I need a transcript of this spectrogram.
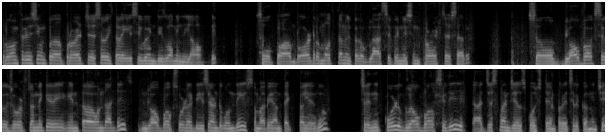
క్రోమ్ ఫినిషింగ్ ప్రొవైడ్ చేస్తారు ఇక్కడ ఏసీ వెంట్ డిజైనింగ్ ఇలా ఉంది? సో బార్డర్ మొత్తం ఇక్కడ గ్లాస్ ఫినిషింగ్ ప్రొవైడ్ చేశారు. సో గ్లౌ బాక్స్ చూడటానికి ఎంత ఉందంటే గ్లౌ బాక్స్ కూడా డీసెంట్గా ఉంది. సో మరి అంత ఎక్కువ లేదు. సో ఇది కూల్డ్ గ్లౌ బాక్స్ ఇది అడ్జస్ట్మెంట్ చేసుకోవచ్చు టెంపరేచర్ ఇక్కడ నుంచి.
